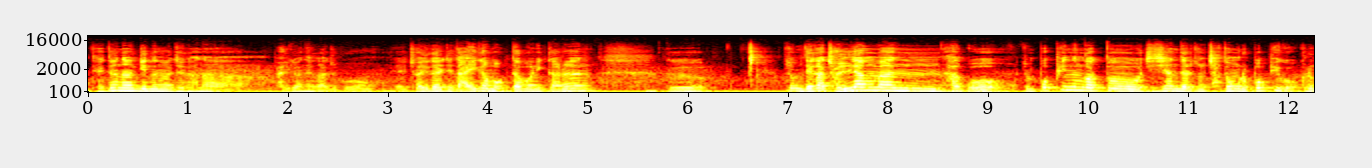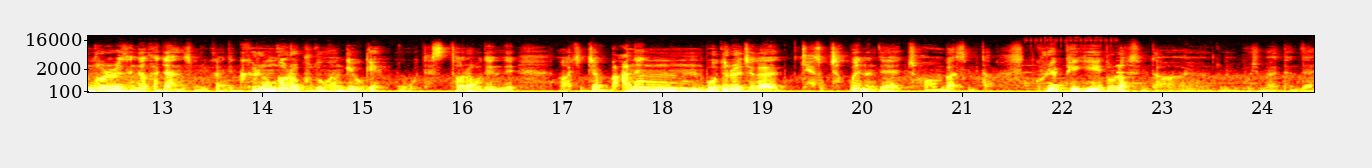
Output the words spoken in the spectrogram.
대단한 기능을 제가 하나 발견해 가지고, 예, 저희가 이제 나이가 먹다 보니까는, 그, 좀 내가 전략만 하고 좀 뽑히는 것도 지시한 대로 좀 자동으로 뽑히고 그런 거를 생각하지 않으십니까? 근데 그런 거를 구동한 게 요게 요거 테스터라고 되어 있는데 아, 진짜 많은 모드를 제가 계속 찾고 있는데 처음 봤습니다. 그래픽이 놀랍습니다. 좀 보시면 알 텐데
